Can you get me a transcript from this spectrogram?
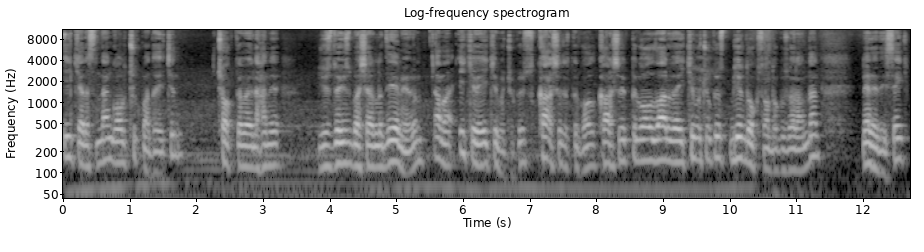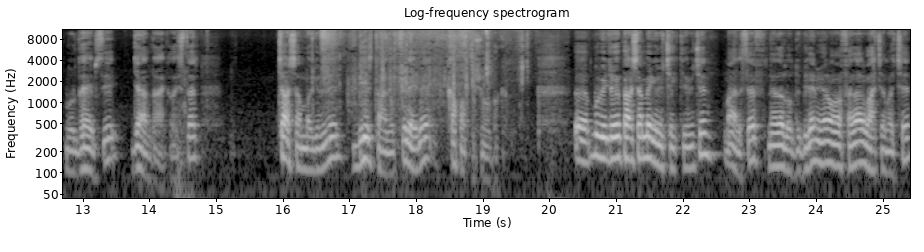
ilk yarısından gol çıkmadığı için çok da böyle hani %100 başarılı diyemiyorum. Ama 2 ve 2.5 üst karşılıklı gol. Karşılıklı gol var ve 2.5 üst 1.99 orandan ne dediysek burada hepsi geldi arkadaşlar. Çarşamba gününü bir tane süreyle kapatmış olduk. Ee, bu videoyu perşembe günü çektiğim için maalesef neler oldu bilemiyorum ama Fenerbahçe maçı,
